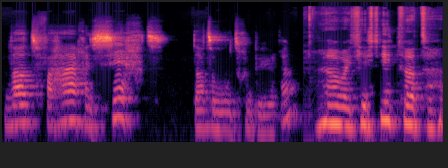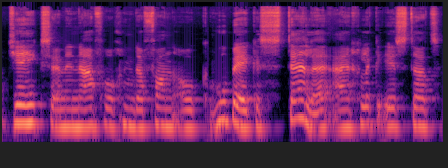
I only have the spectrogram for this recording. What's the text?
wat Verhagen zegt dat er moet gebeuren? Nou, wat je ziet, wat Jakes en in navolging daarvan ook Hoebeke stellen, eigenlijk is dat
